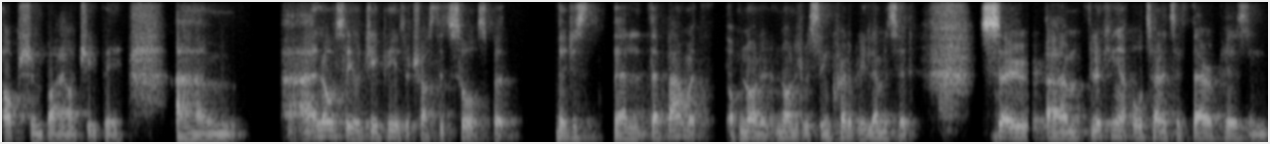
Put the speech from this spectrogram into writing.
option by our gp um, and obviously your GP is a trusted source, but they just their their bandwidth of knowledge knowledge was incredibly limited. So um, looking at alternative therapies and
